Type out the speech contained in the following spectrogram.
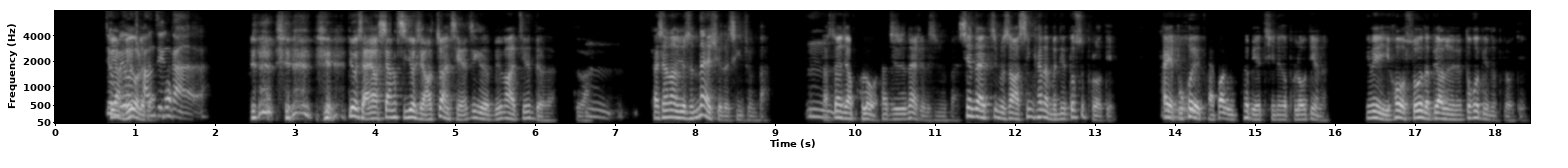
就没有场景感。又想要香气，又想要赚钱，这个没办法兼得的，对吧？嗯，它相当于是奈雪的青春版。嗯，啊，虽然叫 Pro，它其实奈雪的青春版。现在基本上新开的门店都是 Pro 店，它也不会财报里特别提那个 Pro 店了，因为以后所有的标准店都会变成 Pro 店。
